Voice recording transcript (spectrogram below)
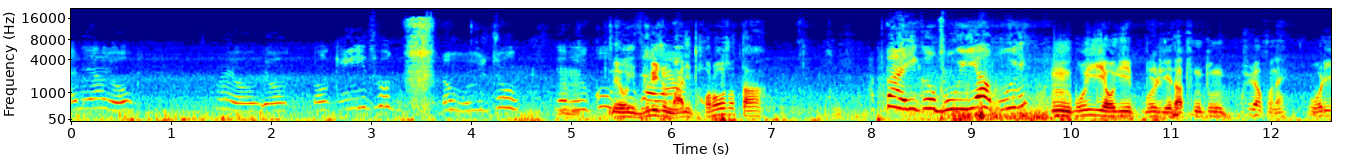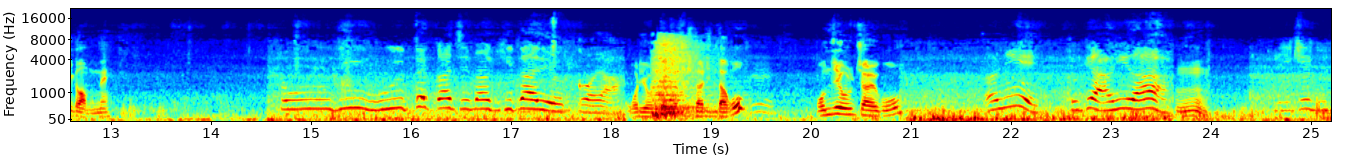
아니야 여 아, 여, 여, 여기 저 여기 물좀 여기 물고기 근데 여기 물이 좀 많이 더러워졌다. 아빠 이거 뭐야 물? 응 모이. 여기 물 위에다 둥둥 흘려보내. 오리가 없네. 여기 올 때까지만 기다릴 거야. 오리 올 때까지 기다린다고? 응. 언제 올 줄 알고? 아니 그게 아니라 응 유준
